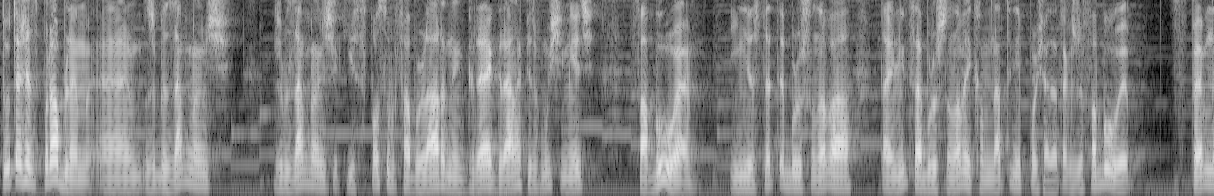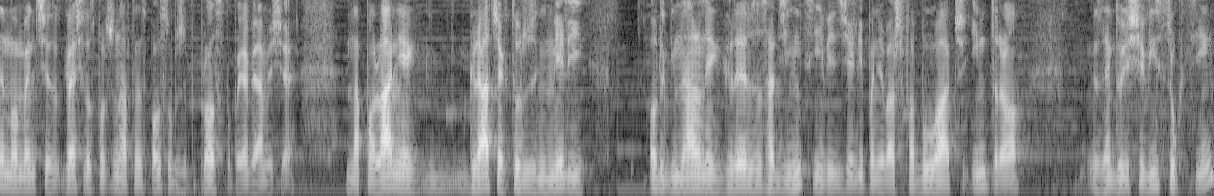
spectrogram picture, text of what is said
Tu też jest problem, e, żeby zamknąć, żeby zamknąć w jakiś sposób fabularny grę, gra najpierw musi mieć fabułę, i niestety Bursztonowa, tajemnica Bursztonowej komnaty nie posiada także fabuły. W pewnym momencie gra się rozpoczyna w ten sposób, że po prostu pojawiamy się na polanie. Gracze, którzy nie mieli oryginalnej gry, w zasadzie nic nie wiedzieli, ponieważ fabuła czy intro znajduje się w instrukcji.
